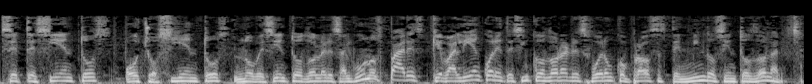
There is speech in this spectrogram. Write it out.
700, 800, 900 dólares. Algunos pares que valían 45 dólares fueron comprados hasta en 1200 dólares.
